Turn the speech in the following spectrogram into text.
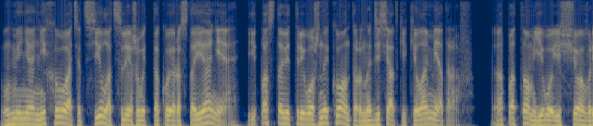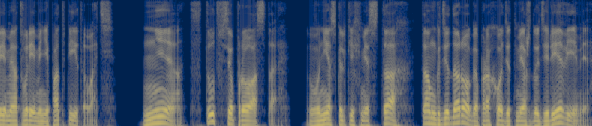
У меня не хватит сил отслеживать такое расстояние и поставить тревожный контур на десятки километров, а потом его еще время от времени подпитывать. Нет, тут все просто. В нескольких местах, там, где дорога проходит между деревьями,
